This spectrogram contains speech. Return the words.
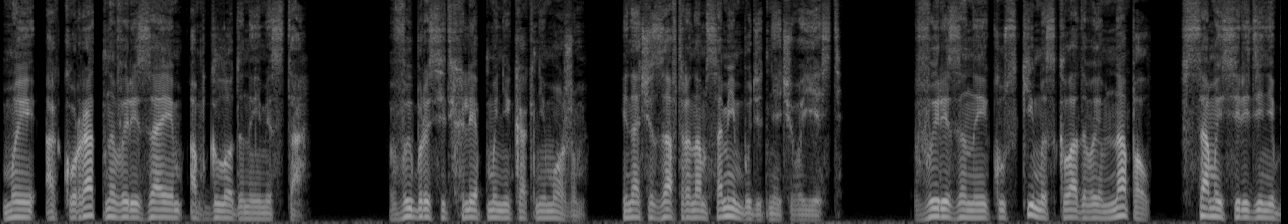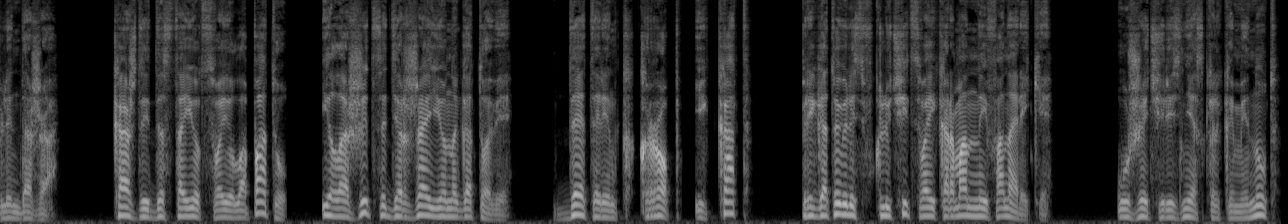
Мы аккуратно вырезаем обглоданные места. Выбросить хлеб мы никак не можем, иначе завтра нам самим будет нечего есть. Вырезанные куски мы складываем на пол в самой середине блиндажа. Каждый достает свою лопату и ложится, держа ее наготове. Детеринг, Кроп и Кат приготовились включить свои карманные фонарики. Уже через несколько минут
